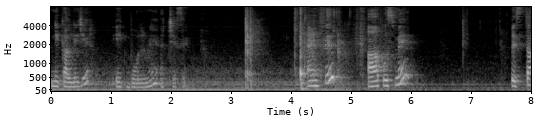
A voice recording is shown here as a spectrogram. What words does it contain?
निकाल लीजिए एक बोल में अच्छे से। एंड फिर आप उसमें पिस्ता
